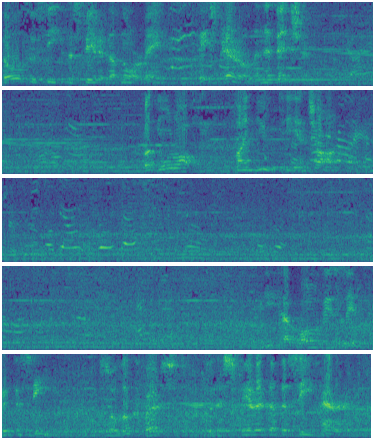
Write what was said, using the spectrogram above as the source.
Those who seek the spirit of Norway face peril and adventure. But more often find beauty and charm. Do we go down really fast? We have always lived with the sea. So look first to the spirit of the seafarer.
